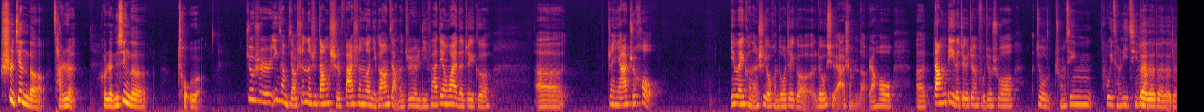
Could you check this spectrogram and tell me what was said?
事件的残忍和人性的丑恶。就是印象比较深的是，当时发生了你刚刚讲的，就是理发店外的这个呃镇压之后，因为可能是有很多这个流血啊什么的，然后呃当地的这个政府就说就重新铺一层沥青了，对对对对对，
